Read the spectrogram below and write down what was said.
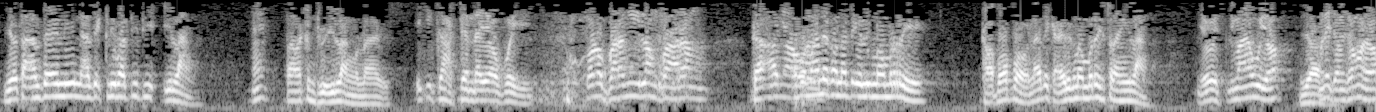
Ya tak anteni nanti kliwat iki ilang. 09.00. Eh, Tak kenduk ilang ngono wis. iki gaden ta ya apa iki? Kono barang ilang barang. Gak apa mana kalau nanti eling nomere. Gak apa-apa, nanti gak eling nomere setelah hilang. Ya wis 5000 ya. Ya. Menit jam 09.00 ya.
